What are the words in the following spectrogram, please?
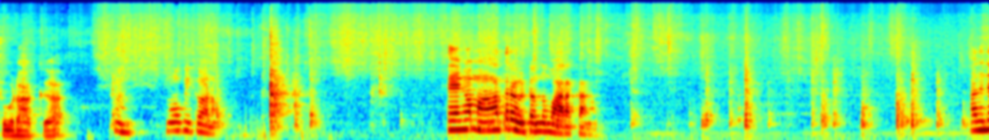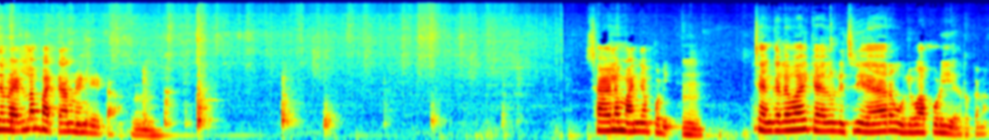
ചൂടാക്കുക. നോക്കിക്കോണം തേങ്ങ മാത്രം ഇട്ടൊന്ന് വറക്കണം. അതിന്റെ വെള്ളം പറ്റാൻ വേണ്ടിയിട്ടാണ്. ശകലം മഞ്ഞപ്പൊടി. ചെങ്കലവായ്ക്ക് ആയതുകൊണ്ട് ഇച്ചിരി ഏറെ ഉലുവാപ്പൊടി ചേർക്കണം.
